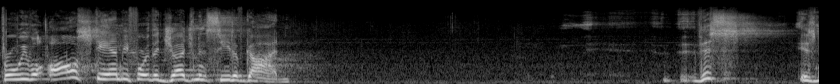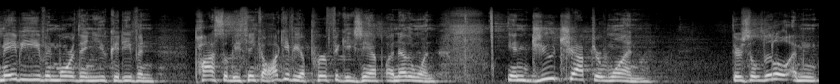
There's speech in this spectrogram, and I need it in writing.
For we will all stand before the judgment seat of God. This is maybe even more than you could even possibly think of. I'll give you a perfect example, another one. In Jude chapter 1, there's a little, I mean,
